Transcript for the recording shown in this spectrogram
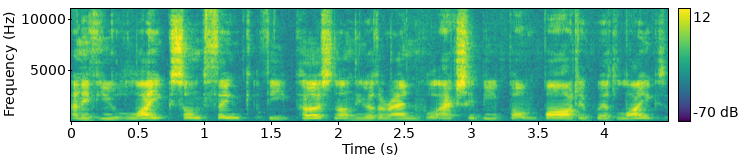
and if you like something, the person on the other end will actually be bombarded with likes.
